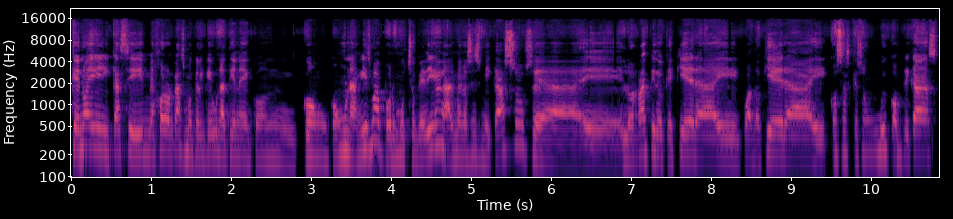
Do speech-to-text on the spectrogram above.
que no hay casi mejor orgasmo que el que una tiene con, con, una misma, por mucho que digan, al menos es mi caso, o sea, eh, lo rápido que quiera y cuando quiera y cosas que son muy complicadas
